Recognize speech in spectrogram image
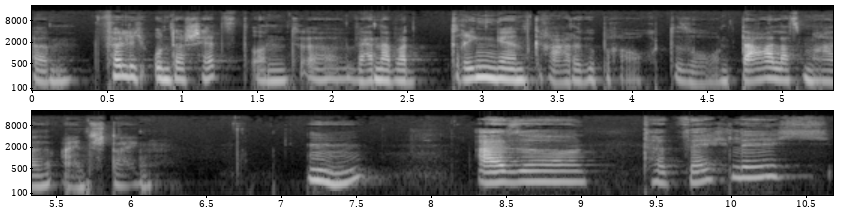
ähm, völlig unterschätzt und äh, werden aber dringend gerade gebraucht. So, und da lass mal einsteigen. Also tatsächlich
